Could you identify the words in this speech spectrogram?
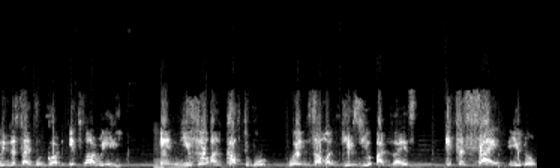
in the sight of God, it's not really. Mm-hmm. And you feel uncomfortable when someone gives you advice. It's a sign, you know,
